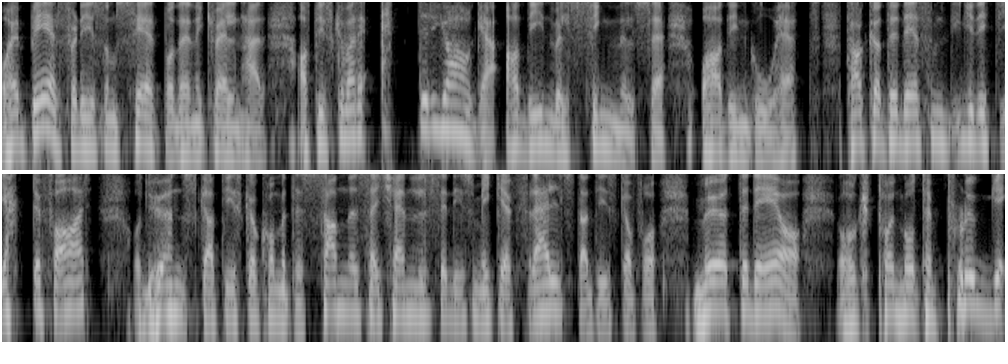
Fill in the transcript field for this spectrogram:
Og jeg ber for de som ser på denne kvelden her, at de skal være etterjaget av din velsignelse og av din godhet. Takk at det er det som ligger i ditt hjerte, far, og du ønsker at de skal komme til sannhetserkjennelse, de som ikke er frelst, at de skal få møte det og, og på en måte plugge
